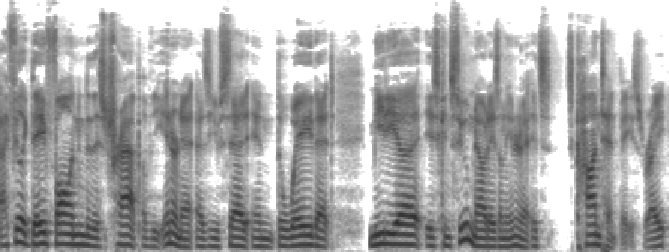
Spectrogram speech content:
I feel like they've fallen into this trap of the internet, as you said, and the way that media is consumed nowadays on the internet. It's it's content based, right?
